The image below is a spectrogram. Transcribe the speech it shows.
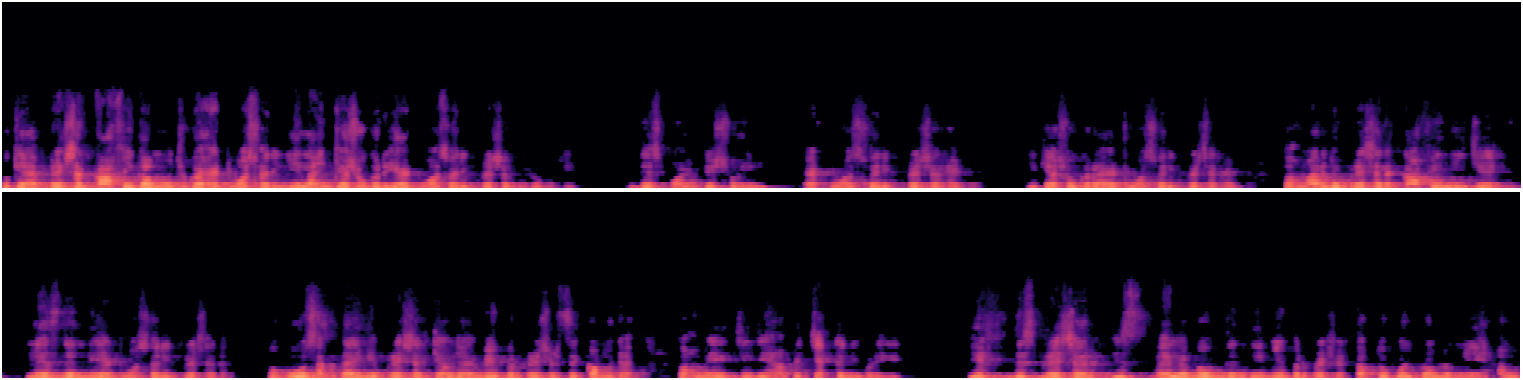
तो क्या है? प्रेशर काफ़ी कम हो चुका है एटमोस्फेरिक ये लाइन क्या शो कर रही है? एटमोस्फेरिक प्रेशर को शो कर रही है। This point is showing atmospheric pressure head ये क्या शो कर रहा है? एटमोस्फेरिक प्रेशर हेड तो हमारा जो प्रेशर है, काफ़ी नीचे है. Less than the atmospheric pressure है. तो हो सकता है ये प्रेशर क्या हो जाए? वेपर प्रेशर से कम हो जाए. तो हमें ये चीज़ें यहाँ पे चेक करनी पड़ेगी. If this pressure is well above than the vapour pressure तब तो कोई प्रॉब्लम नहीं है. हम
